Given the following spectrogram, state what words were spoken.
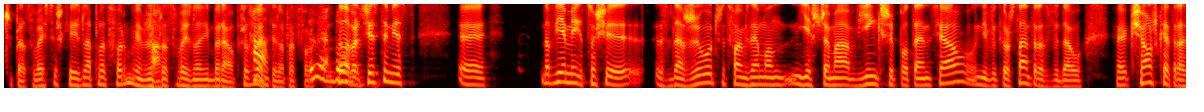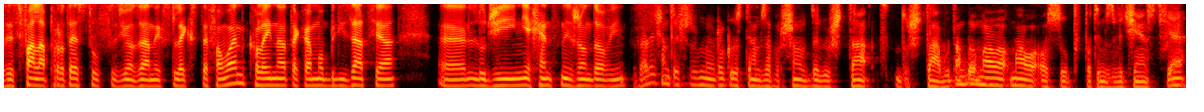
Czy pracowałeś też kiedyś dla Platformy? Wiem, że Tak. pracowałeś dla Liberałów. Pracowałeś Tak. dla Platformy. Byłem, No dobra, czy z tym jest... e, No wiemy, co się zdarzyło. Czy twoim zdaniem on jeszcze ma większy potencjał? Niewykorzystany teraz wydał e, książkę. Teraz jest fala protestów związanych z Lex TVN. Kolejna taka mobilizacja e, ludzi niechętnych rządowi. W 2007 roku zostałem zaproszony do tego szta, do sztabu. Tam było mało, mało osób po tym zwycięstwie.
